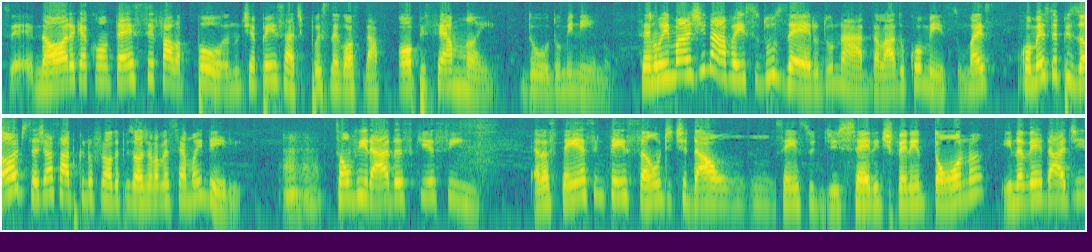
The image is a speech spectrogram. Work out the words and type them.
cê- Na hora que acontece, você fala, pô, eu não tinha pensado, tipo, esse negócio da Pop ser a mãe do, do menino. Você não imaginava isso do zero, do nada, lá do começo. Mas no começo do episódio, você já sabe que no final do episódio ela vai ser a mãe dele Uhum. são viradas que, assim, elas têm essa intenção de te dar um, um senso de série diferentona e, na verdade,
